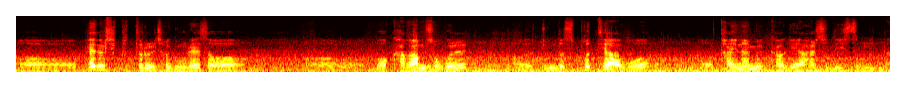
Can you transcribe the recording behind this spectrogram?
어, 패들 시프트를 적용을 해서 어, 뭐 가감속을 어, 좀 더 스포티하고 어, 다이나믹하게 할 수도 있습니다.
